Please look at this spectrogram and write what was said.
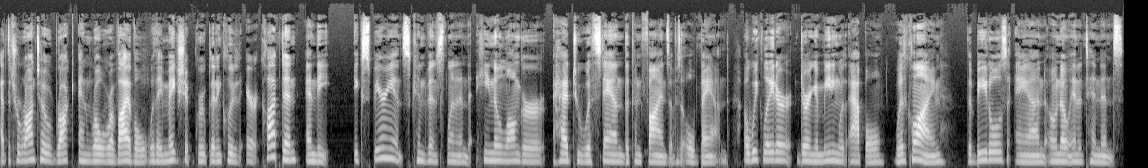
at the Toronto Rock and Roll Revival with a makeshift group that included Eric Clapton, and the experience convinced Lennon that he no longer had to withstand the confines of his old band. A week later, during a meeting with Apple with Klein, the Beatles, and oh Ono in attendance.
